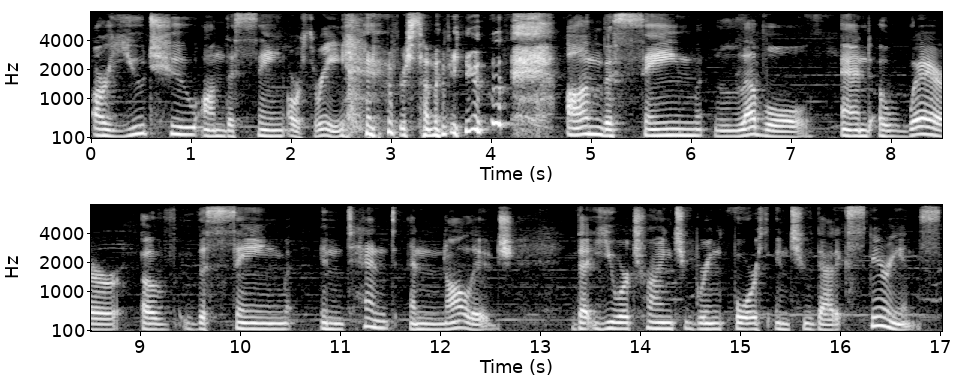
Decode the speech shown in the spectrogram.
Are you two on the same, or three for some of you, on the same level and aware of the same intent and knowledge that you are trying to bring forth into that experience.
